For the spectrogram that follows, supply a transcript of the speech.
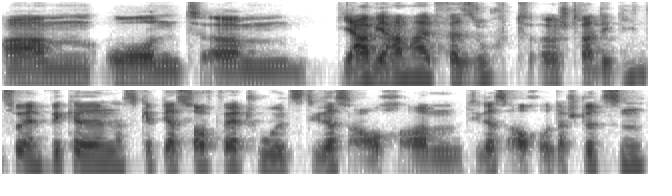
Ähm, und ähm, ja, wir haben halt versucht, äh, Strategien zu entwickeln. Es gibt ja Software-Tools, die das auch, ähm, die das auch unterstützen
